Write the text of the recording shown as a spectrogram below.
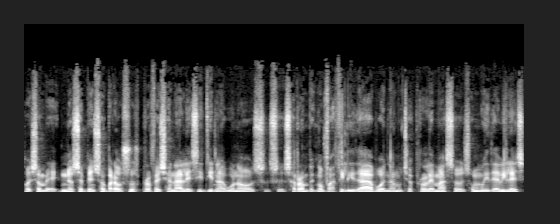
pues hombre, no se pensó para usos profesionales y tiene algunos, se rompen con facilidad, pueden dar muchos problemas, son muy débiles,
